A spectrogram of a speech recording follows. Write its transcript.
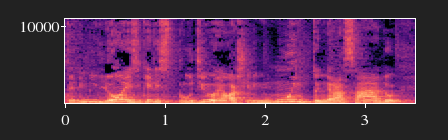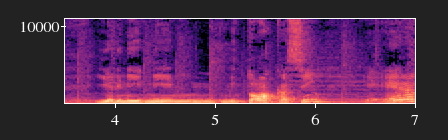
teve milhões e que ele explodiu, eu achei ele muito engraçado e ele me, me, me toca assim era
